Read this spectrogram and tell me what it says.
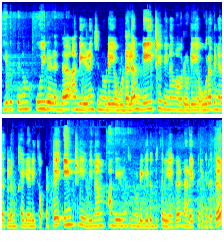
இருப்பினும் உயிரிழந்த அந்த இளைஞனுடைய உடலம் நேற்றைய தினம் அவருடைய உறவினர்களும் கையளிக்கப்பட்டு இன்றைய தினம் அந்த இளைஞனுடைய இறுதிக்கிரியைகள் நடைபெறுகிறது.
